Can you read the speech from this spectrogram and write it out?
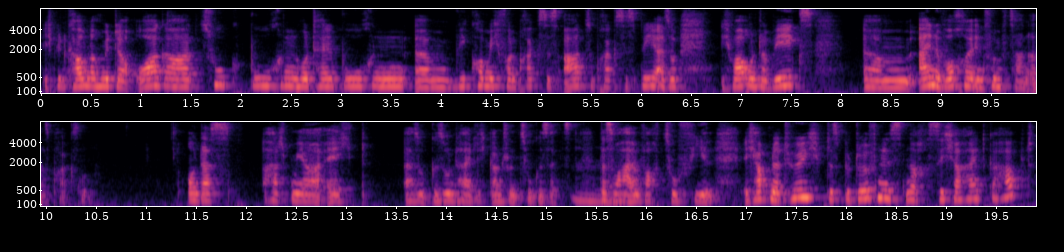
Ich bin kaum noch mit der Orga, Zug buchen, Hotel buchen, ähm, wie komme ich von Praxis A zu Praxis B. Also ich war unterwegs ähm, eine Woche in fünf Zahnarztpraxen. Und das hat mir echt also gesundheitlich ganz schön zugesetzt. Mhm. Das war einfach zu viel. Ich habe natürlich das Bedürfnis nach Sicherheit gehabt.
